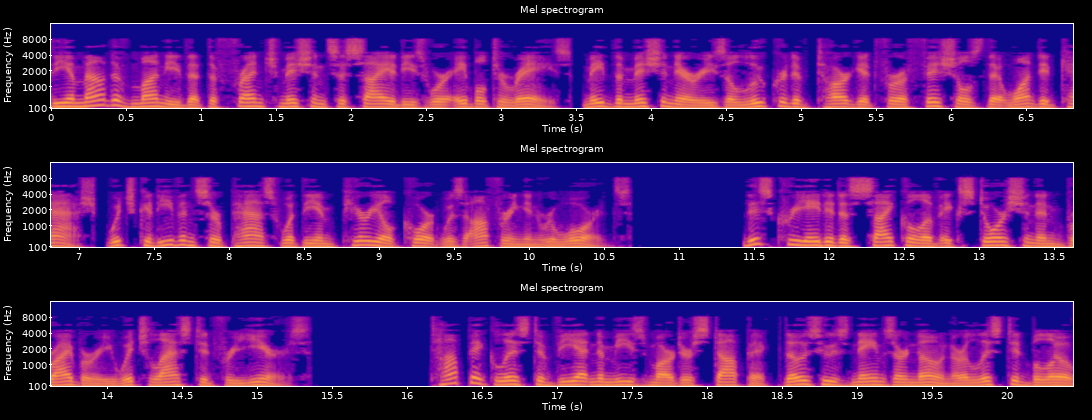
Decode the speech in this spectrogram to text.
The amount of money that the French mission societies were able to raise, made the missionaries a lucrative target for officials that wanted cash, which could even surpass what the imperial court was offering in rewards. This created a cycle of extortion and bribery which lasted for years. Topic list of Vietnamese martyrs. Topic Those whose names are known are listed below,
